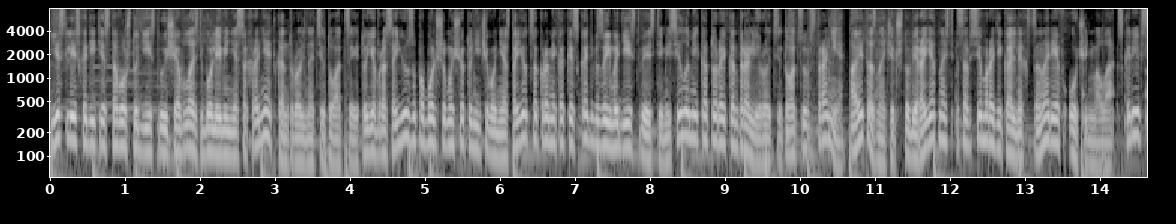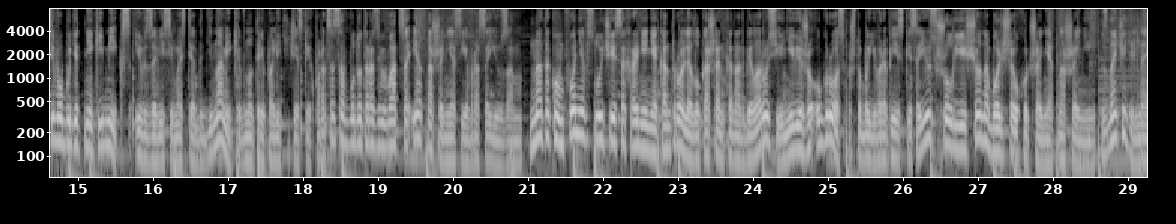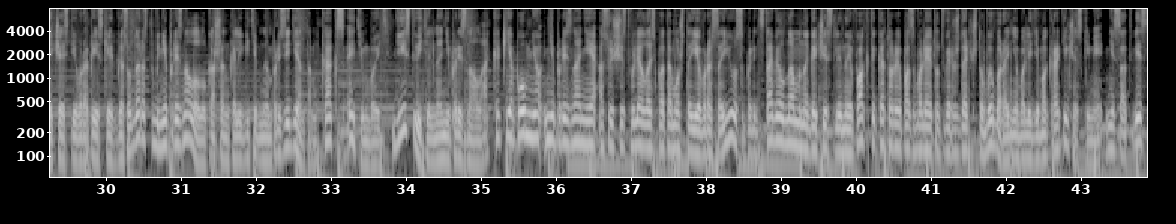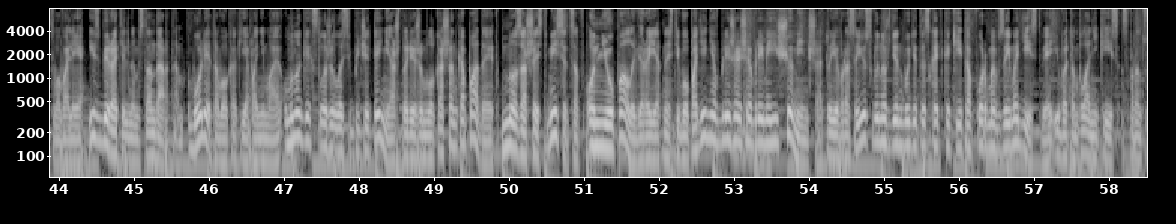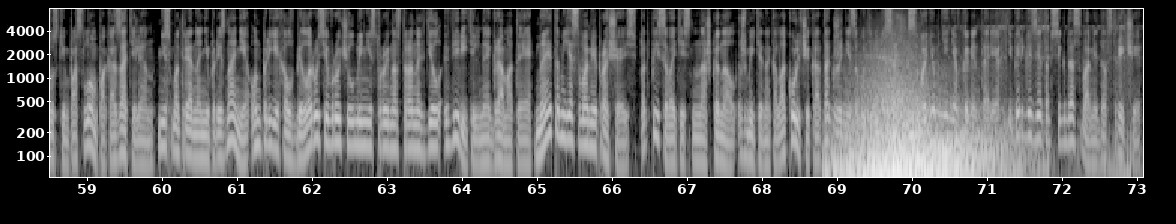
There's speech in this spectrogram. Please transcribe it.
Если исходить из того, что действующая власть более-менее сохраняет контроль над ситуацией, то Евросоюзу по большему счету ничего не остается, кроме как искать взаимодействие с теми силами, которые контролируют ситуацию в стране. А это значит, что вероятность совсем радикальных сценариев очень мала. Скорее всего, будет некий микс, и в зависимости от динамики внутриполитических процессов будут развиваться и отношения с Евросоюзом. На таком фоне в случае сохранения контроля Лукашенко над Белоруссией не вижу угроз, чтобы Европейский Союз шел еще на большее ухудшение отношений. Значительная часть европейских государств не признала Лукашенко легитимным президентом. Как с этим быть? Действительно не признала. Как я помню, непризнание осуществлялось потому, что Евросоюз представил нам многочисленные факты, которые позволяют утверждать, что выборы не были демократическими, не соответствовали избирательным стандартам. Более того, как я понимаю, у многих сложилось впечатление, что режим Лукашенко падает, но за 6 месяцев он не упал, и вероятность его падения в ближайшее время еще меньше, то Евросоюз вынужден будет искать какие-то формы взаимодействия, и в этом плане кейс с французским послом показателен. Несмотря на непризнание, он приехал в Беларусь и вручил министру иностранных дел верительные грамоты. На этом я с вами прощаюсь. Подписывайтесь на наш канал, жмите на колокольчик, а также не забудьте написать свое мнение в комментариях. Теперь газета всегда с вами. До встречи.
